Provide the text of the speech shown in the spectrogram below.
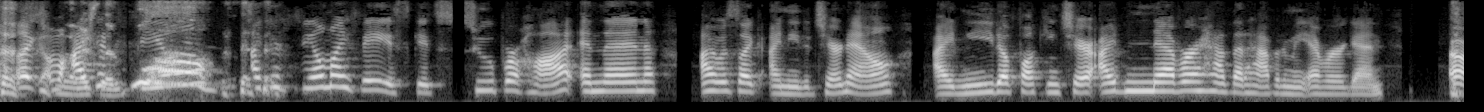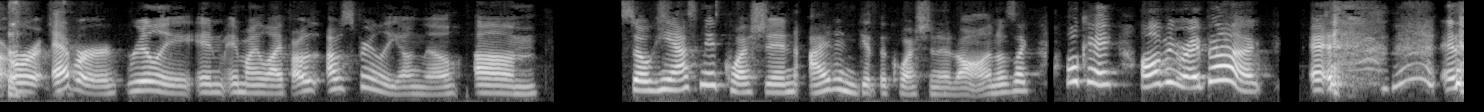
like I said, could feel, I could feel my face get super hot, and then I was like, I need a chair now. I need a fucking chair. I'd never had that happen to me ever again, uh, or ever really in in my life. I was I was fairly young though. Um, so he asked me a question. I didn't get the question at all, and I was like, okay, I'll be right back. And, and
